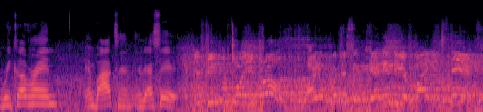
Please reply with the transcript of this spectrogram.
recovering, and boxing, and that's it. Your feet before you throw. All right, don't put this, get into your fighting stance.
